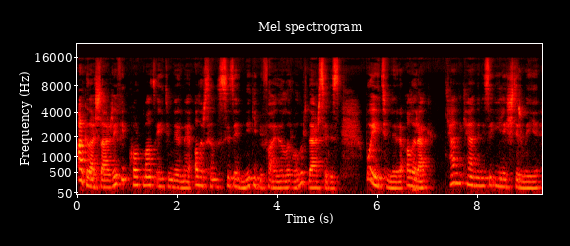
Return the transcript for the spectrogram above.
Arkadaşlar Refik Korkmaz eğitimlerini alırsanız size ne gibi faydalar olur derseniz bu eğitimleri alarak kendi kendinizi iyileştirmeyi,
